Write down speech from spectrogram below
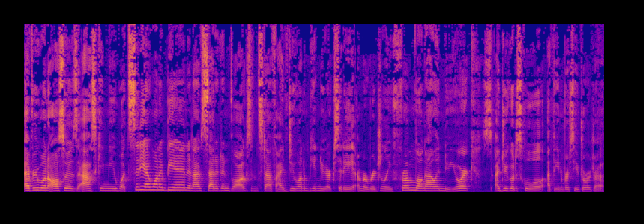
Everyone also is asking me what city I want to be in, and I've said it in vlogs and stuff. I do want to be in New York City. I'm originally from Long Island, New York. I do go to school at the University of Georgia.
